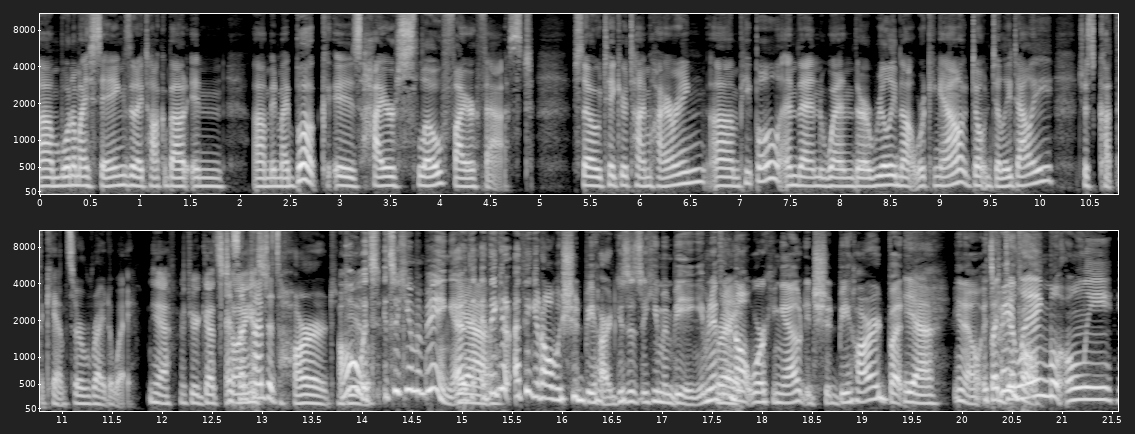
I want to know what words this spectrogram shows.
um, one of my sayings that I talk about in um, in my book is hire slow, fire fast. So take your time hiring um, people, and then when they're really not working out, don't dilly dally. Just cut the cancer right away. Yeah, if your gut's and sometimes it's hard. oh, do. it's it's a human being. Yeah. I, I, think it, I think it always should be hard because it's a human being. Even if right. they're not working out, it should be hard. But yeah, you know, it's but painful. delaying will only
